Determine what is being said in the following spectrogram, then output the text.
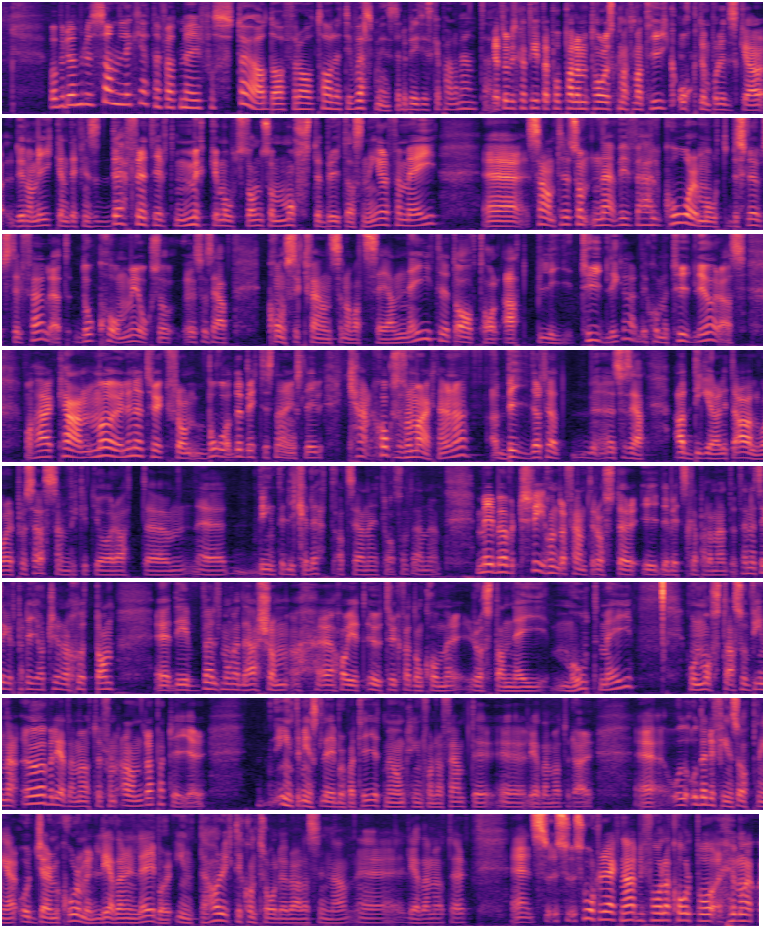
Vad bedömer du sannolikheten för att May får stöd av för avtalet i Westminster, det brittiska parlamentet? Jag tror vi ska titta på parlamentarisk matematik och den politiska dynamiken. Det finns definitivt mycket motstånd som måste brytas ner för May. Eh, samtidigt som när vi väl går mot beslutstillfället, då kommer ju också eh, så att säga, konsekvensen av att säga nej till ett avtal att bli tydligare. Det kommer tydliggöras. Och här kan möjligen ett tryck från både brittiskt näringsliv, kanske också från marknaderna, bidra till att, eh, så att säga, addera lite allvar i processen vilket gör att eh, eh, det inte är lika lätt att säga nej till avtalet ännu. May behöver 350 röster i det brittiska parlamentet. Hennes eget parti har 317. Eh, det är väldigt många där som eh, har gett uttryck för att de kommer rösta nej mot mig. Hon måste alltså vinna över ledamöter från andra partier inte minst Labourpartiet med omkring 250 eh, ledamöter där. Eh, och, och, där det finns öppningar och Jeremy Corbyn, ledaren i Labour, inte har riktig kontroll över alla sina eh, ledamöter. Eh, svårt att räkna, vi får hålla koll på hur många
